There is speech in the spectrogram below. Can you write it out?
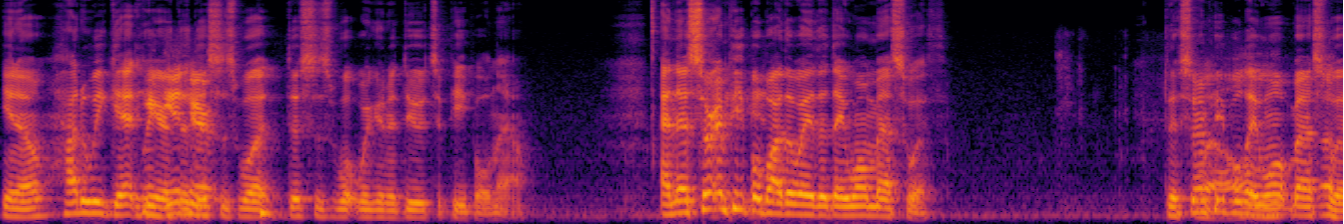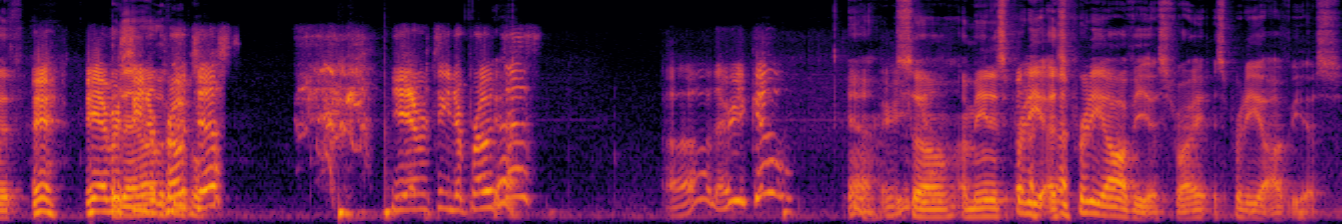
You know, how do we get We here get that here- this is what this is what we're gonna do to people now? And there's certain people, by the way, that they won't mess with. There's certain people they won't mess uh, with. You ever seen a protest? you ever seen a protest? Oh, there you go. Yeah. You So I mean, it's pretty it's pretty obvious, right? It's pretty obvious.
